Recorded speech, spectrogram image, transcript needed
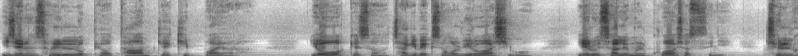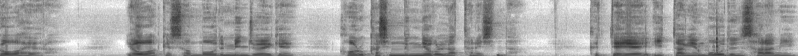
이제는 소리를 높여 다 함께 기뻐하여라. 여호와께서 자기 백성을 위로하시고 예루살렘을 구하셨으니 즐거워하여라. 여호와께서 모든 민족에게 거룩하신 능력을 나타내신다. 그때에 이 땅의 모든 사람이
